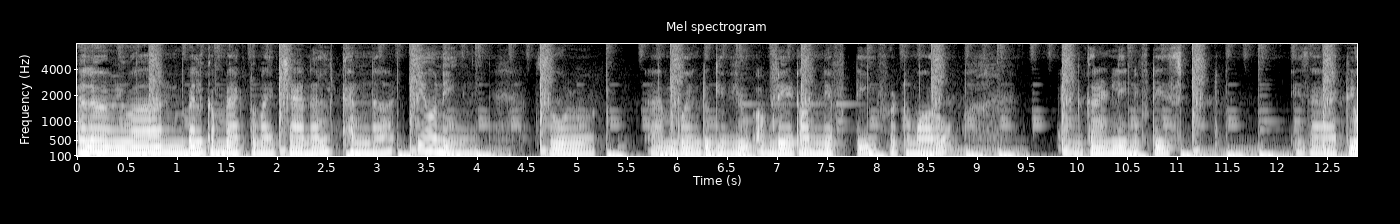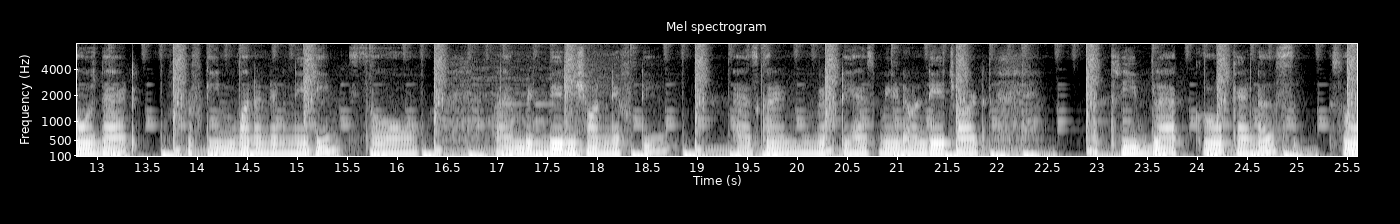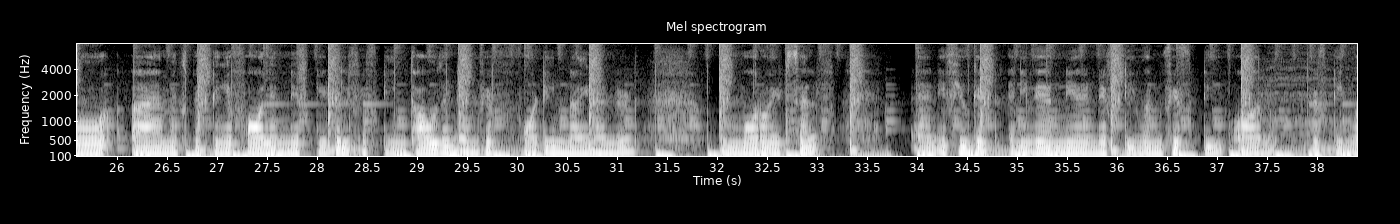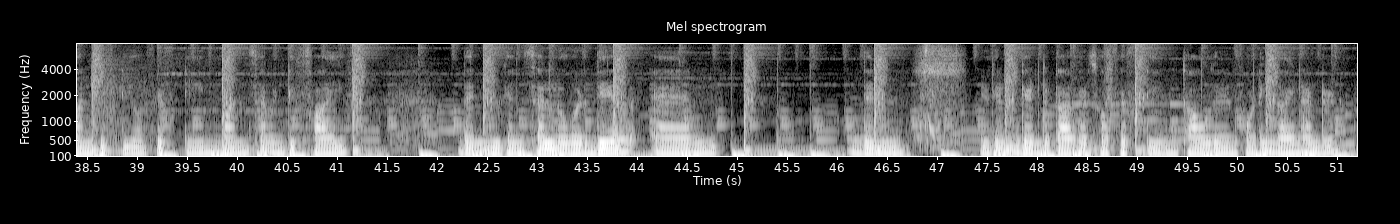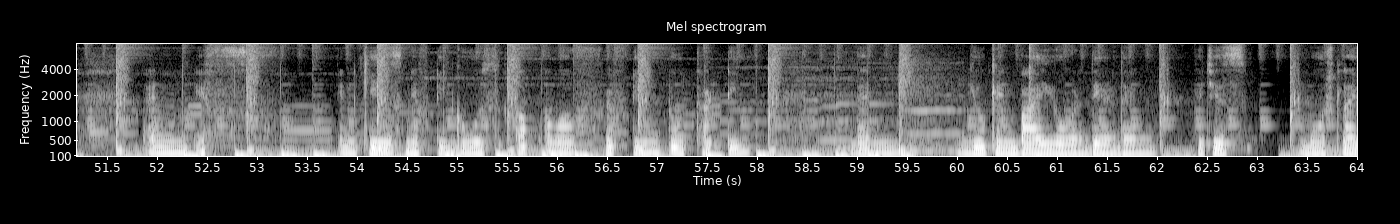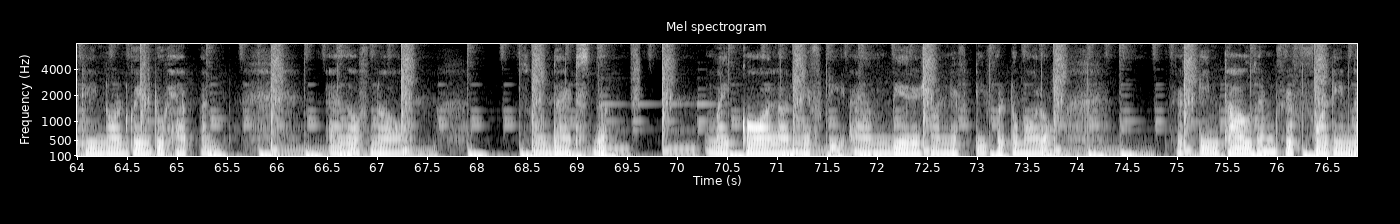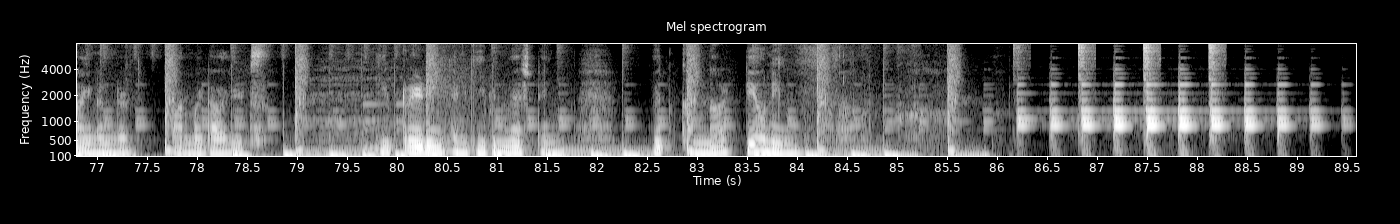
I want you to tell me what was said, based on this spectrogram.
Hello everyone, welcome back to my channel Khanna Tuning. So I'm going to give you update on Nifty for tomorrow. And currently Nifty is, is uh, closed at 15118. So I am bit bearish on Nifty as current Nifty has made on day chart three black crow candles so i am expecting a fall in nifty till 15000 and 14900 tomorrow itself. And if you get anywhere near nifty 150 or 15150 or 15175 then you can sell over there and then you can get the targets of 15000 and 14900 and if in case nifty goes up above 15 to 30 then you can buy over there then which is most likely not going to happen as of now. So that's the my call on nifty. I am bearish on nifty for tomorrow. 15000 14900 are my targets. Keep trading and keep investing with Khanna Tuning.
